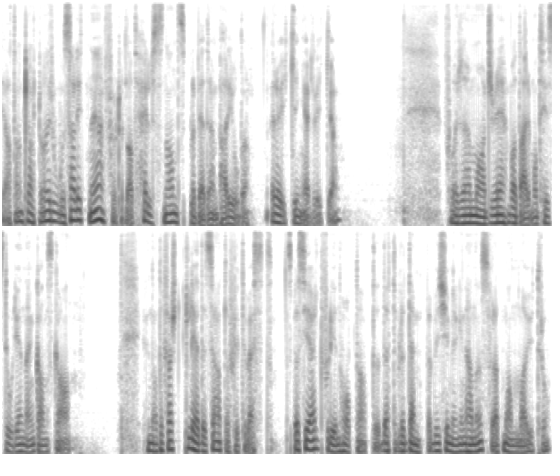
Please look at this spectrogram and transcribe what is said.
Det at han klarte å roe seg litt ned, førte til at helsen hans ble bedre en periode, røyking eller ikke. For eh, Marjorie var derimot historien en ganske annen. Hun hadde først gledet seg til å flytte vest, spesielt fordi hun håpte at dette ville dempe bekymringen hennes for at mannen var utro.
